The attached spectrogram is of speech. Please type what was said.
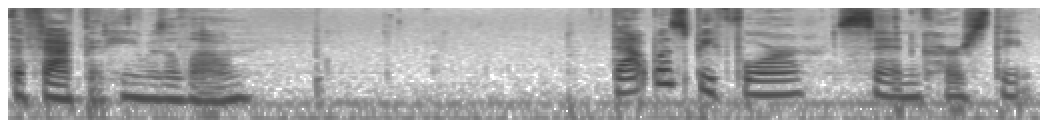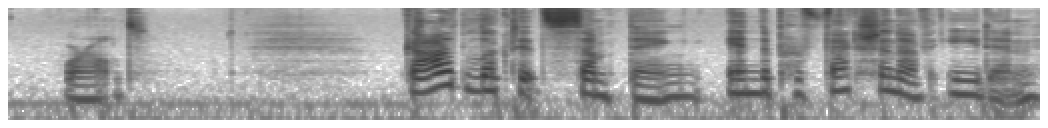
The fact that he was alone. That was before sin cursed the world. God looked at something in the perfection of Eden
